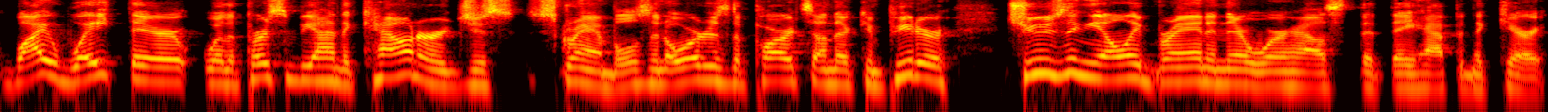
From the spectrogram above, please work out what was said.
why wait there where the person behind the counter just scrambles and orders the parts on their computer, choosing the only brand in their warehouse that they happen to carry?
